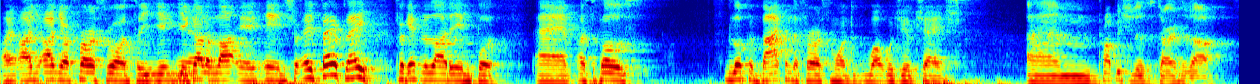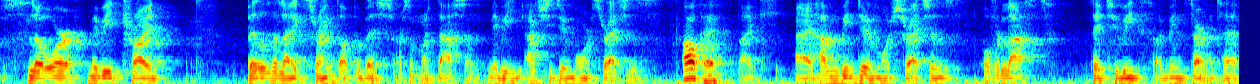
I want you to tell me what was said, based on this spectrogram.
On, on, on your first run, so you, you Yeah. got a lot in, in. And Fair play for getting a lot in, but um, I suppose looking back in the first month, what would you have changed? Um, probably should have started off slower. Maybe try build the leg strength up a bit or something like that, and maybe actually do more stretches. Okay, Like I haven't been doing much stretches over the last say two weeks. I've been starting to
